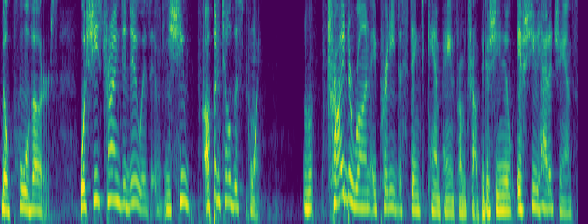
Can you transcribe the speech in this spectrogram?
they'll pull voters. What she's trying to do is she, up until this point, tried to run a pretty distinct campaign from Trump because she knew if she had a chance,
